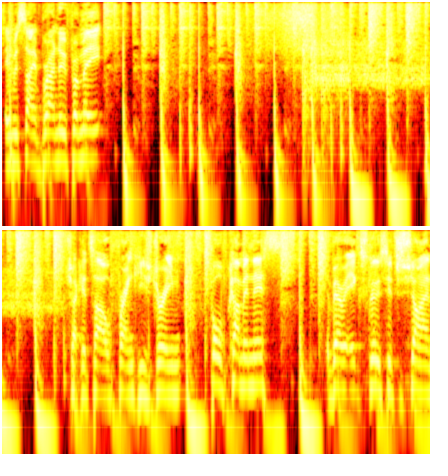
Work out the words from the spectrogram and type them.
He was saying brand new from me. Track entitled Frankie's Dream. Forthcoming this. Very exclusive to Shine.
